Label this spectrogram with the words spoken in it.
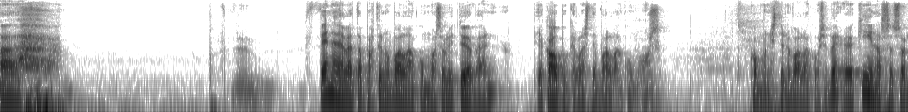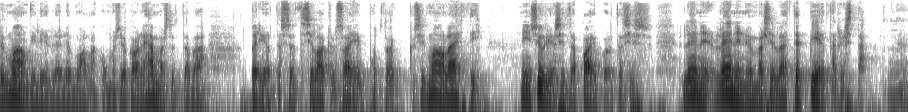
äh, Venäjällä tapahtunut vallankumous oli työväen ja kaupunkilaisten vallankumous, kommunistinen vallankumous. Kiinassa se oli maanviljelijöiden vallankumous, joka on hämmästyttävää periaatteessa, että sillä sai, mutta siis maa lähti niin syrjäisiltä paikoilta. Siis Lenin, Lenin ymmärsi lähteä Pietarista. Mm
